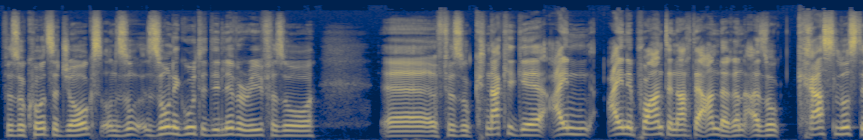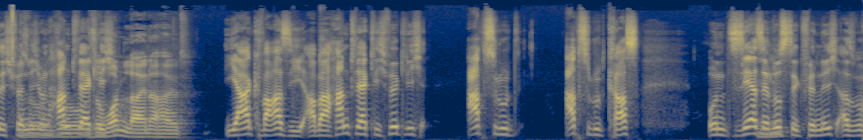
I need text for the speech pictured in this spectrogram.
für so kurze Jokes und so, so eine gute Delivery für so, äh, für so knackige ein, eine Pointe nach der anderen. Also krass lustig, finde also, ich. Und handwerklich. So, so One-Liner halt. Ja, quasi, aber handwerklich wirklich absolut, absolut krass und sehr, sehr mhm. lustig, finde ich. Also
